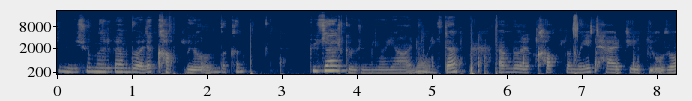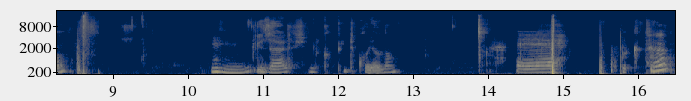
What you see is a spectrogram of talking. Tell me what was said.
Şimdi şunları ben böyle kaplıyorum. Bakın. Güzel görünüyor yani. O yüzden ben böyle kaplamayı tercih ediyorum. Hı hı, güzel. Şimdi kapıyı da koyalım. Eee bıktım.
